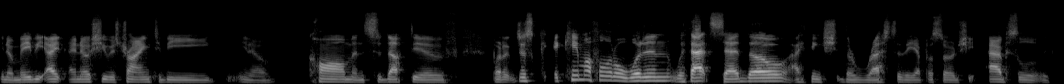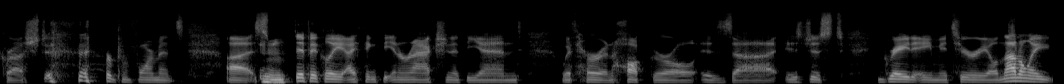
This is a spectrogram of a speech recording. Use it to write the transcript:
you know, maybe I, I know she was trying to be, you know, calm and seductive but it just it came off a little wooden. With that said though i think she, the rest of the episode she absolutely crushed her performance. Uh mm-hmm. specifically i think the interaction at the end with her and hawk girl is uh is just grade a material. Not only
